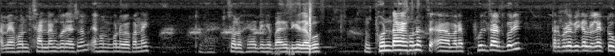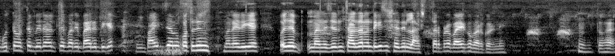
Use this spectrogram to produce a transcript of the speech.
আমি এখন স্নান করে আসলাম, এখন কোনো ব্যাপার নাই। তো হ্যাঁ চলো হ্যাঁ দেখে বাইরের দিকে যাব। ফোনটা এখনও চা- মানে ফুল চার্জ করি। তারপরে বিকালবেলা একটু ঘুরতে ঘুরতে বেরোতে পারি বাইরের দিকে। বাইক যে আমি কতদিন মানে এদিকে ওই যে মানে যেদিন চার্জার আনতে গেছি সেদিন লাস্ট তারপরে বাইকও বার করিনি। হুম, তো হ্যাঁ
